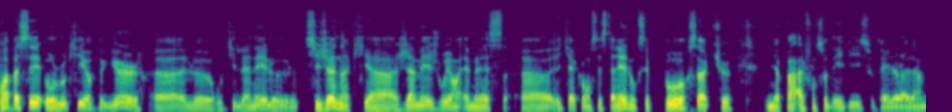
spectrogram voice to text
On va passer au Rookie of the Year, euh, le rookie de l'année, le, petit jeune qui a jamais joué en MLS euh, et qui a commencé cette année. Donc c'est pour ça que il n'y a pas Alfonso Davis ou Tyler Adams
